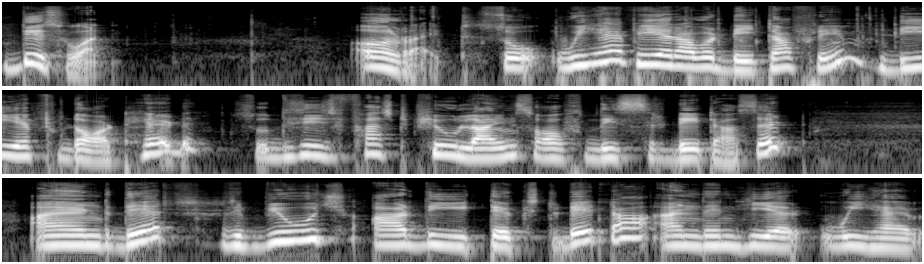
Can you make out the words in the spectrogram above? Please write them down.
this one. All right. So we have here our data frame df dot head. So this is first few lines of this data set. And their reviews are the text data. And then here we have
